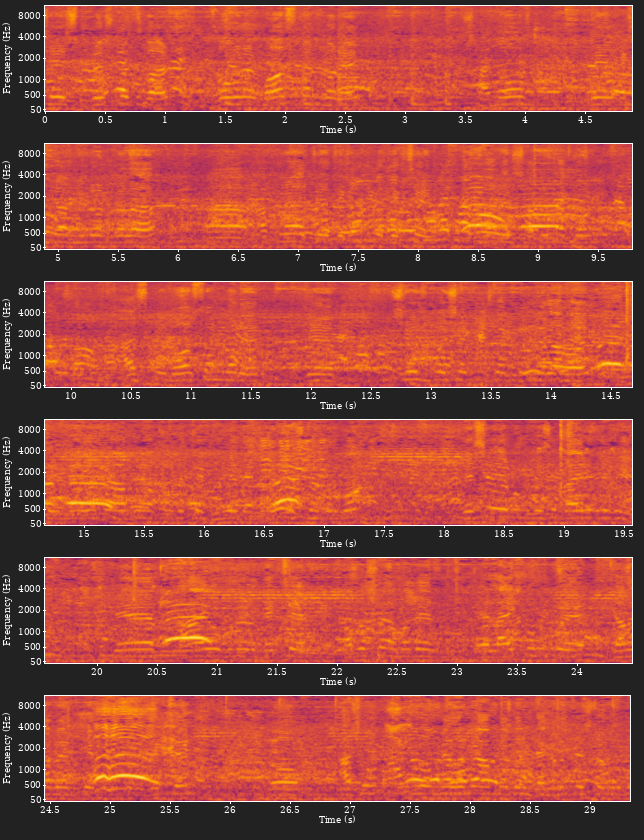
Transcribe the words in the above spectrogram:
শেষ বৃহস্পতিবার বগুড়ার মহাস্থান করে সাধকদের একটা মিলন মেলা আপনারা যে যেখান থেকে দেখছেন আমাদের সাথে থাকুন। আজকে মহাস্থানগড়ের যে শেষ বৈশাখী যে মেলা হয়, সেই মেলাটা আমি আপনাদেরকে ঘুরিয়ে দেখার চেষ্টা করব। দেশে এবং দেশের বাইরে থেকে যে ভাই দেখছেন, অবশ্যই আমাদের লাইক কমেন্ট করে জানাবেন দেখছেন। তো আসুন মেলাটা আপনাদের দেখানোর চেষ্টা করব।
